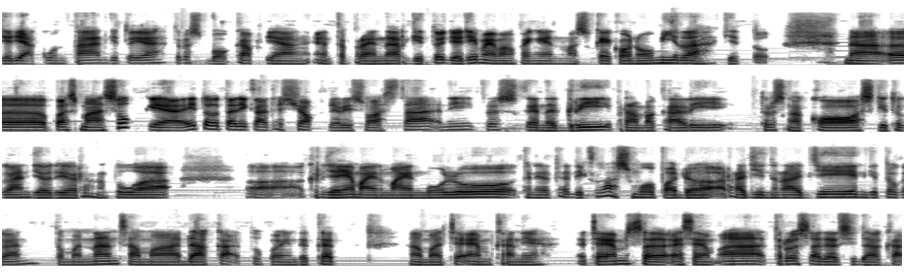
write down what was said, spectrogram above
jadi akuntan gitu ya, terus bokap yang entrepreneur gitu, jadi memang pengen masuk ekonomi lah gitu. Nah eh, pas masuk ya itu tadi kata shock dari swasta nih, terus ke negeri pertama kali, terus ngekos gitu kan, jauh dari orang tua, eh, kerjanya main-main mulu, ternyata di kelas semua pada rajin-rajin gitu kan, temenan sama Daka tuh paling deket sama CM kan ya, CM se SMA, terus ada si Daka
